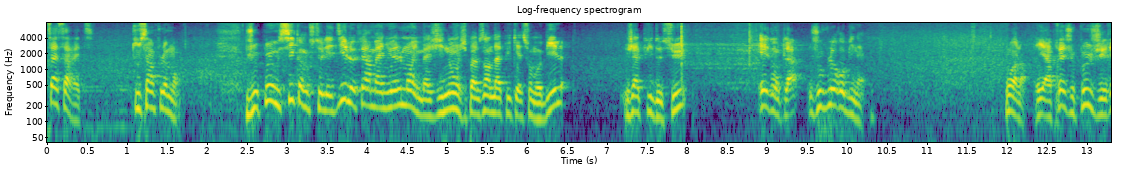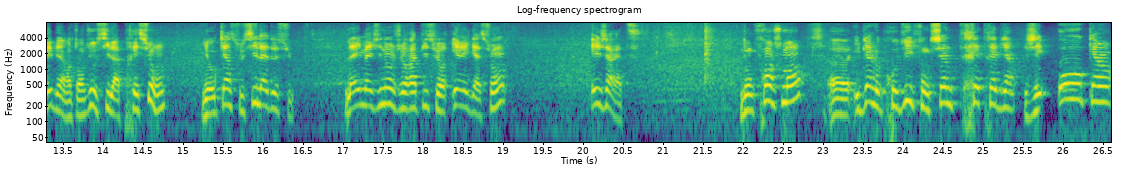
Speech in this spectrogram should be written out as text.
Ça s'arrête. Tout simplement. Je peux aussi, comme je te l'ai dit, le faire manuellement. Imaginons, j'ai pas besoin de l'application mobile. J'appuie dessus. Et donc là, j'ouvre le robinet. Voilà. Et après, je peux gérer bien entendu aussi la pression. Il n'y a aucun souci là-dessus. Là, imaginons, je rappuie sur irrigation et j'arrête. Donc franchement, euh, eh bien le produit fonctionne très très bien. J'ai aucun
